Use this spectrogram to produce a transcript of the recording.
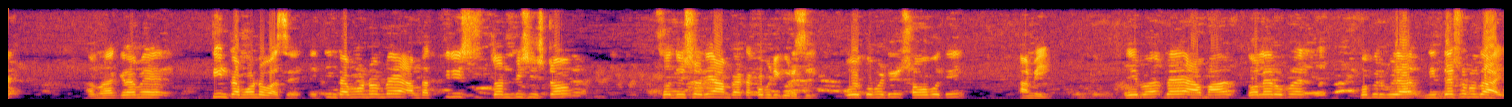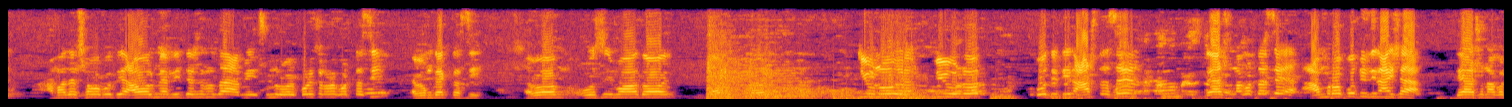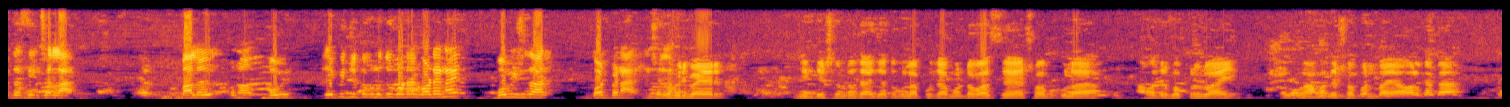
আমরা গ্রামে তিনটা মণ্ডপ আছে। এই তিনটা মণ্ডপে আমরা তিরিশ জন বিশিষ্ট সদস্য নিয়ে আমরা একটা কমিটি করেছি। ওই কমিটির সভাপতি আমি। এইভাবে আমার দলের উপরে কবির ভূঁইয়ার নির্দেশ অনুযায়ী, আমাদের সভাপতি আওয়াল মিয়ার নির্দেশ অনুযায়ী আমি সুন্দরভাবে পরিচালনা করতেছি এবং দেখতেছি। এবং ওসি মহোদয় প্রতিদিন আসতেছে, দেখাশোনা করতেছে। আমরাও প্রতিদিন আইসা দেখাশোনা করতেছি ইনশাল্লাহ। ভালো কোনো পর্যন্ত কোনো দুর্ঘটনা ঘটে নাই। ভবিষ্যতে আর ঘটবে না ইনশাল্লাহ। কবির ভাইয়ের নির্দেশ অনুযায়ী যতগুলা পূজা মণ্ডপ আছে সবগুলা আমাদের ফখরুল ভাই এবং আমাদের স্বপন ভাই আওয়াল কাকা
